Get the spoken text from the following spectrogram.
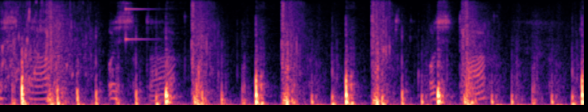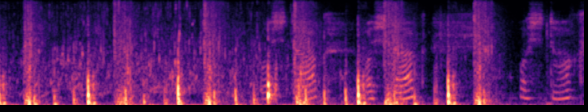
Ось так. Ось так. Ось так. Ось так. Ось так. Ось так.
